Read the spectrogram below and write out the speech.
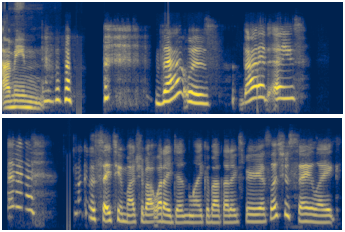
I mean, that was that is eh, I'm not gonna say too much about what I didn't like about that experience. Let's just say like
